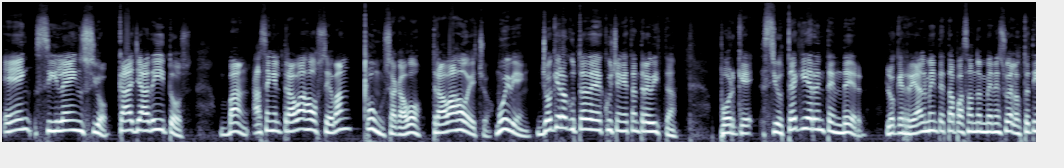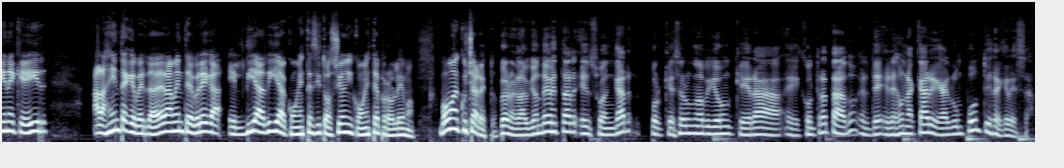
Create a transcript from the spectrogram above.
En silencio, calladitos. Van, hacen el trabajo, se van, ¡pum! Se acabó. Trabajo hecho. Muy bien. Yo quiero que ustedes escuchen esta entrevista, porque si usted quiere entender lo que realmente está pasando en Venezuela, usted tiene que ir a la gente que verdaderamente brega el día a día con esta situación y con este problema. Vamos a escuchar esto. Bueno, el avión debe estar en su hangar porque ese era un avión que era eh, contratado, él, es una carga a algún punto y regresa.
